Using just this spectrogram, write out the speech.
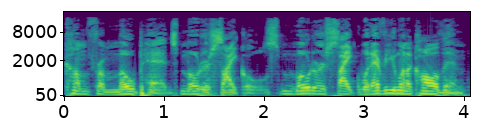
come from mopeds, motorcycles, motorcycle, whatever you want to call them.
